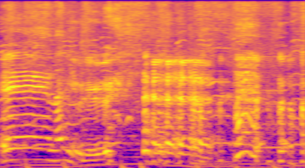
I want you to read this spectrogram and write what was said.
えー、何売る？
